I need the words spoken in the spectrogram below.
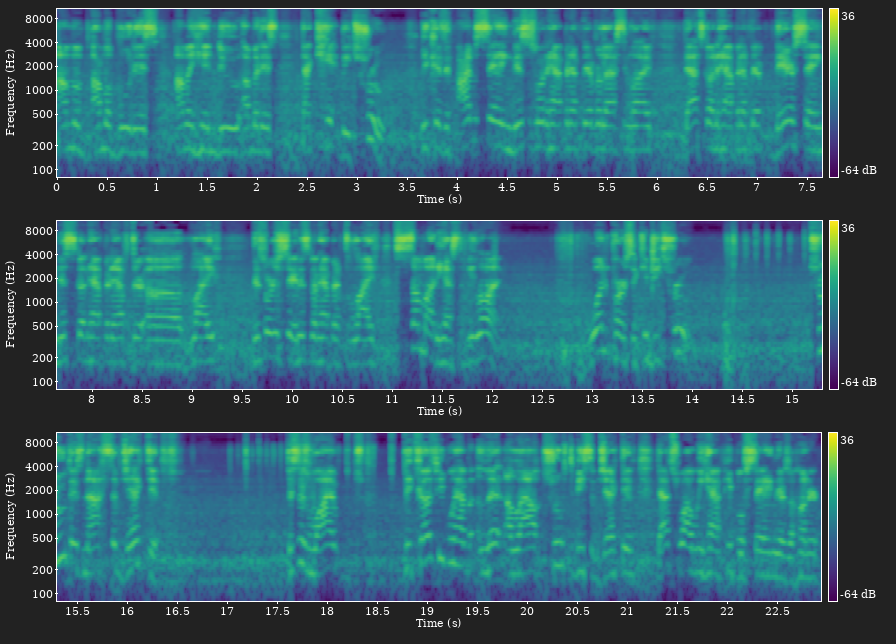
I'm a, I'm a Buddhist. I'm a Hindu. I'm a this. That can't be true. Because if I'm saying this is what happened after everlasting life, that's going to happen after, they're saying this is going to happen after uh, life, this person's saying this is going to happen after life, somebody has to be lying. One person can be true. Truth is not subjective. This is why because people have let, allowed truth to be subjective, that's why we have people saying there's a hundred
